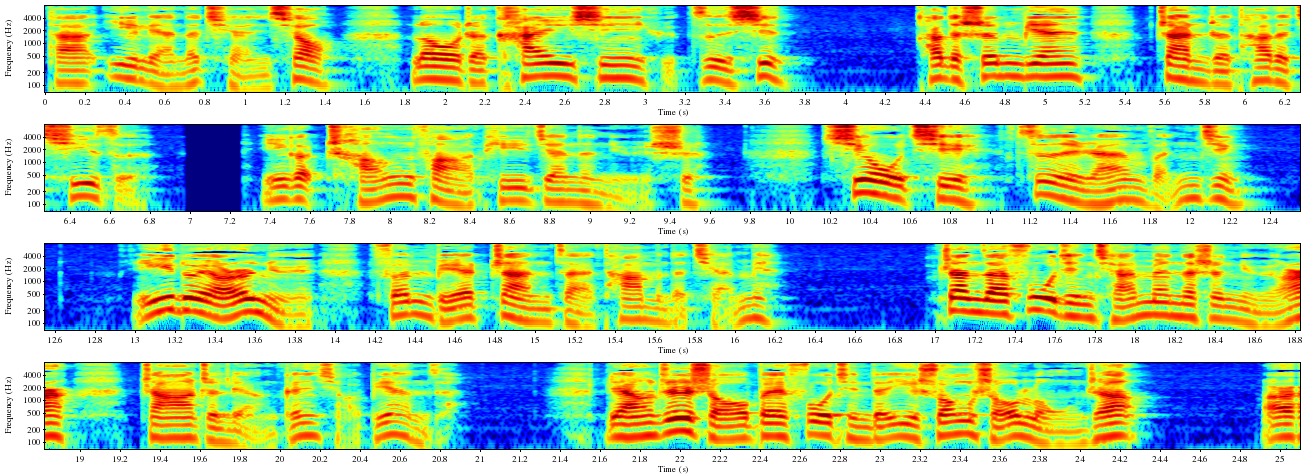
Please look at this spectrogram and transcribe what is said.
他一脸的浅笑，露着开心与自信。他的身边站着他的妻子，一个长发披肩的女士，秀气自然、文静。一对儿女分别站在他们的前面，站在父亲前面的是女儿，扎着两根小辫子，两只手被父亲的一双手拢着，而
